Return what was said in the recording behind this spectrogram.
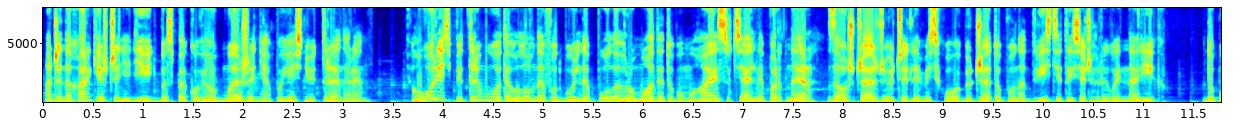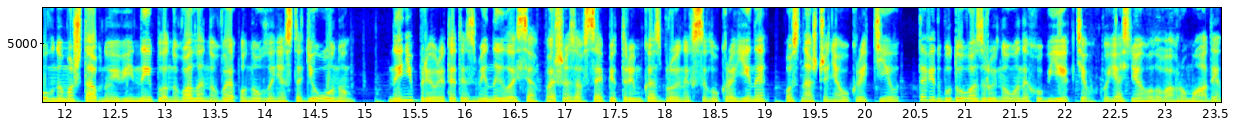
адже на Харківщині діють безпекові обмеження, пояснюють тренери. Говорять, підтримувати головне футбольне поле громади допомагає соціальний партнер, заощаджуючи для міського бюджету понад 200 тисяч гривень на рік. До повномасштабної війни планували нове оновлення стадіону. Нині пріоритети змінилися. Перше за все, підтримка збройних сил України, оснащення укриттів та відбудова зруйнованих об'єктів, пояснює голова громади.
